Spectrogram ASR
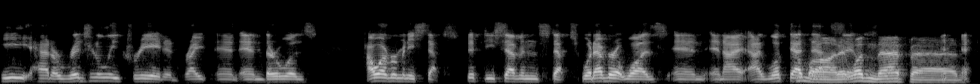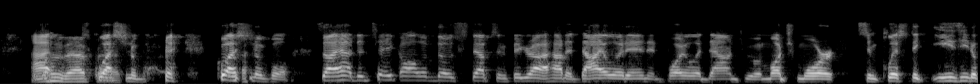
he had originally created, right? And and there was however many steps 57 steps whatever it was. And and i i looked at Come that on, it wasn't that bad. It wasn't that bad. questionable questionable. So i had to take all of those steps and figure out how to dial it in and boil it down to a much more simplistic easy to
